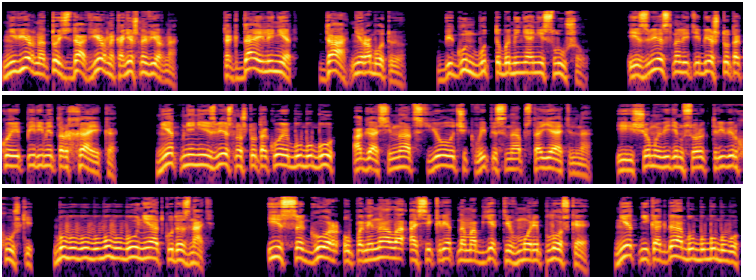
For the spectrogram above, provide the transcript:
Неверно, то есть да, верно, конечно, верно. Так да или нет? Да, не работаю. Бегун будто бы меня не слушал. Известно ли тебе, что такое периметр Хайека? Нет, мне неизвестно, что такое бу-бу-бу. Ага, 17 елочек выписано обстоятельно. И еще мы видим 43 верхушки. Бу-бу-бу-бу-бу-бу, неоткуда знать. Исса Гор упоминала о секретном объекте в море Плоское. Нет, никогда, бу-бу-бу-бу-бу.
